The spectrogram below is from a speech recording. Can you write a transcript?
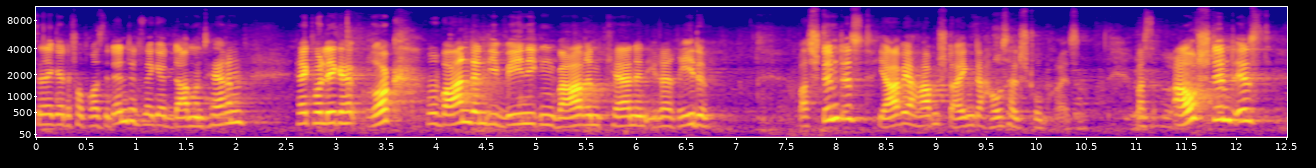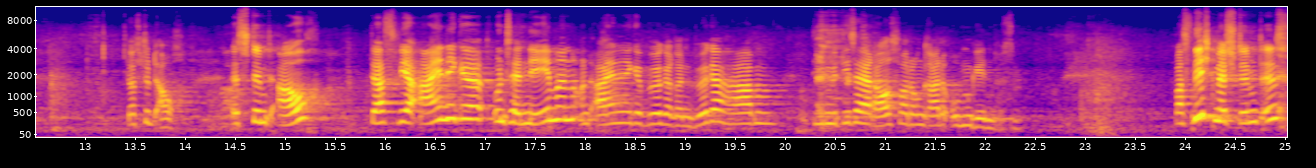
Sehr geehrte Frau Präsidentin, sehr geehrte Damen und Herren! Herr Kollege Rock, wo waren denn die wenigen wahren Kerne in Ihrer Rede? Was stimmt ist, ja, wir haben steigende Haushaltsstrompreise. Was auch stimmt ist, das stimmt auch. Es stimmt auch, dass wir einige Unternehmen und einige Bürgerinnen und Bürger haben, die mit dieser Herausforderung gerade umgehen müssen. Was nicht mehr stimmt, ist,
